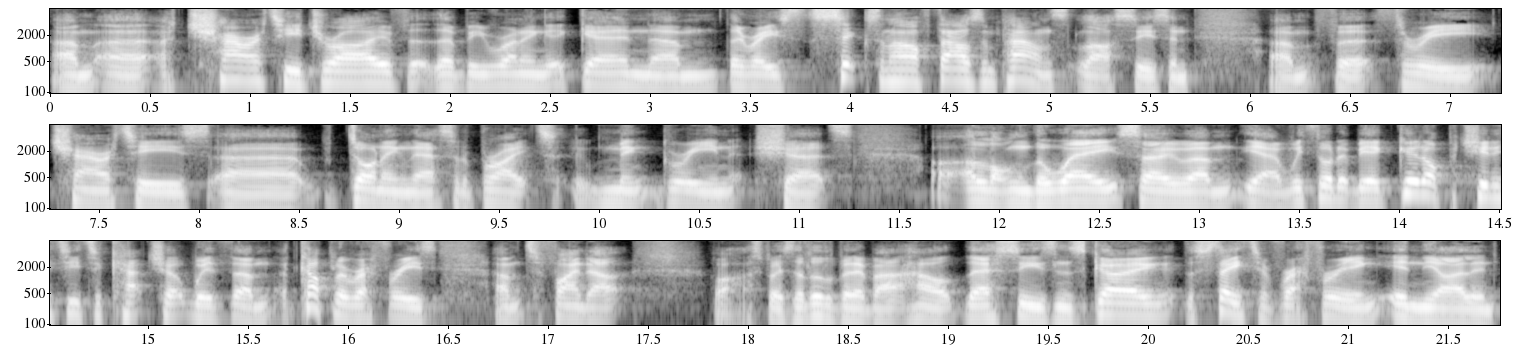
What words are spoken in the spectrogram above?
um, a, a, charity drive that they'll be running again. Um, they raised six and a half thousand pounds last season um, for three charities, uh, donning their sort of bright mint green shirts along the way. So, um, yeah, we thought it'd be a good opportunity to catch up with um, a couple of referees um, to find out, well, I suppose a little bit about how their season's going, the state of refereeing in the island,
